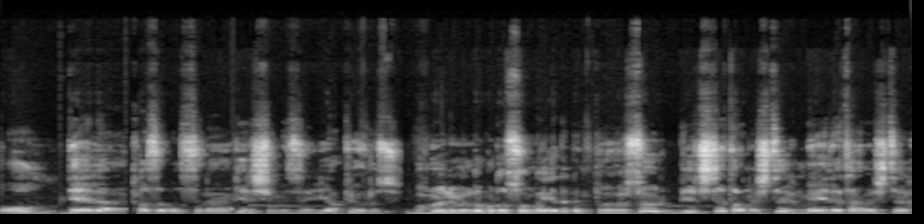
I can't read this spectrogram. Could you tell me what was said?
Oldela kasabasına girişimizi yapıyoruz. Bu bölümün de burada sonuna gelelim. Profesör Birch'le tanıştık, May ile tanıştık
